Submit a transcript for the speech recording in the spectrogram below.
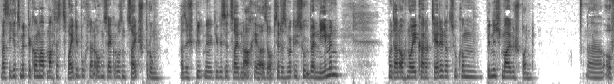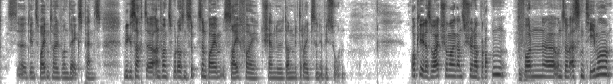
was ich jetzt mitbekommen habe, macht das zweite Buch dann auch einen sehr großen Zeitsprung. Also spielt eine gewisse Zeit nachher. Also ob sie das wirklich so übernehmen und dann auch neue Charaktere dazukommen, bin ich mal gespannt. Äh, auf äh, den zweiten Teil von The Expanse. Wie gesagt, äh, Anfang 2017 beim Sci-Fi Channel, dann mit 13 Episoden. Okay, das war jetzt schon mal ein ganz schöner Brocken von äh, unserem ersten Thema.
